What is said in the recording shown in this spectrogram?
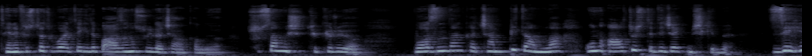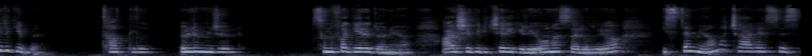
Teneffüste tuvalete gidip ağzını suyla çalkalıyor. Susamış, tükürüyor. Boğazından kaçan bir damla onu alt üst edecekmiş gibi. Zehir gibi. Tatlı, ölümcül. Sınıfa geri dönüyor. Ayşegül içeri giriyor, ona sarılıyor. İstemiyor ama çaresiz.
